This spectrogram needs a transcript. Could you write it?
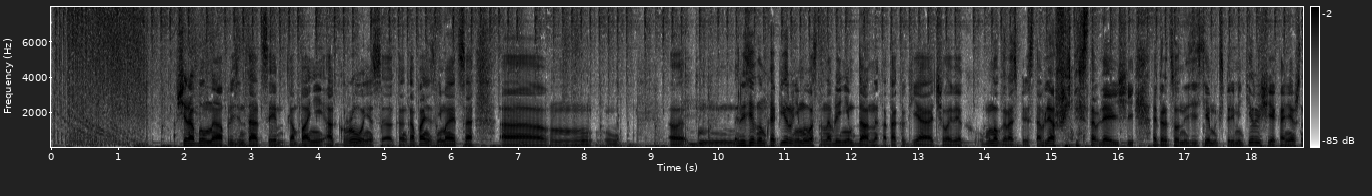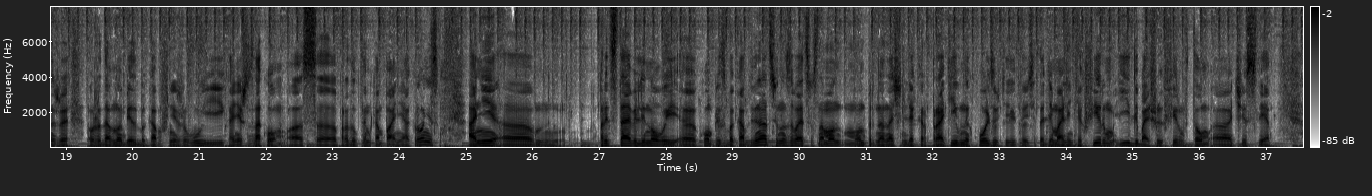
Вчера был на презентации компании Acronis. Ком- Компания занимается э, резервным копированием и восстановлением данных. А так как я человек много раз переставлявший, переставляющий операционные системы, экспериментирующий, я, конечно же, уже давно без бэкапов не живу и, конечно, знаком э, с э, продуктами компании Acronis. Они э, представили новый э, комплекс Backup 12, он называется. В основном он, он предназначен для корпоративных пользователей, то есть это для маленьких фирм и для больших фирм в том э, числе.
